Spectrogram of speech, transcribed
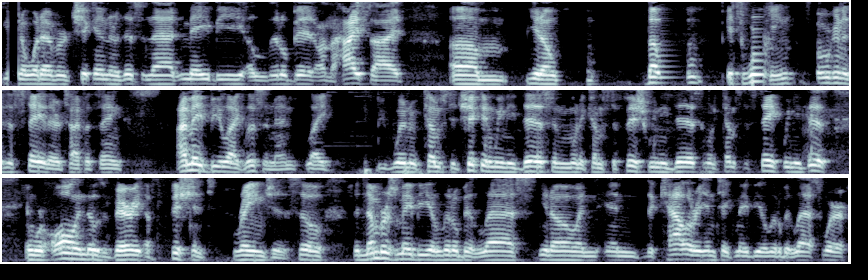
you know, whatever chicken or this and that may be a little bit on the high side. Um, you know, but it's working, so we're gonna just stay there, type of thing. I may be like, listen, man, like when it comes to chicken, we need this, and when it comes to fish, we need this, and when it comes to steak, we need this, and we're all in those very efficient ranges. So the numbers may be a little bit less, you know, and and the calorie intake may be a little bit less. Where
